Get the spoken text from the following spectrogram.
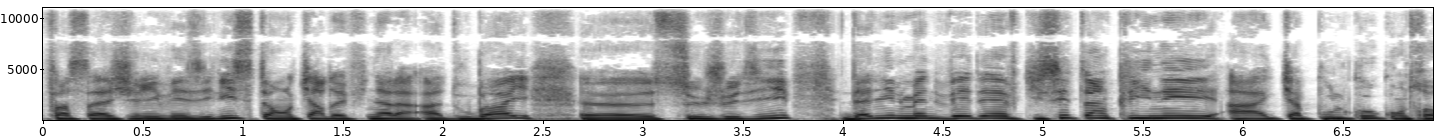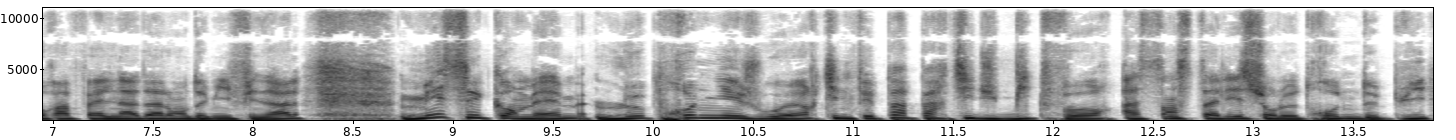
face à Jiri Veseli. C'était en quart de finale à, à Dubaï euh, ce jeudi. Danil Medvedev qui s'est incliné à Acapulco contre Rafael Nadal en demi-finale. Mais c'est quand même le premier joueur qui ne fait pas partie du Big Four à s'installer sur le trône depuis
